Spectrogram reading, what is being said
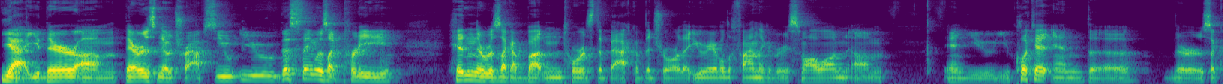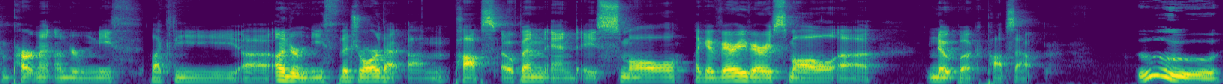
yeah you, there um there is no traps you you this thing was like pretty hidden there was like a button towards the back of the drawer that you were able to find like a very small one um and you you click it and the there's a compartment underneath like the uh, underneath the drawer that um, pops open and a small like a very very small uh, notebook pops out Ooh.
